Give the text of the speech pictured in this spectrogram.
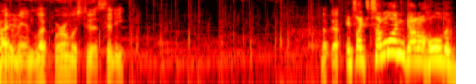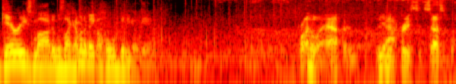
on me. Spider-Man. Look, we're almost to a city. Look up. It's like someone got a hold of Garry's Mod and was like, "I'm gonna make a whole video game." Probably what happened. They Yeah. did pretty successful.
